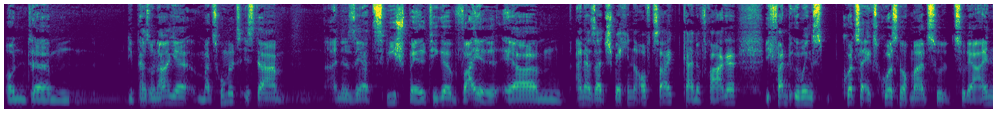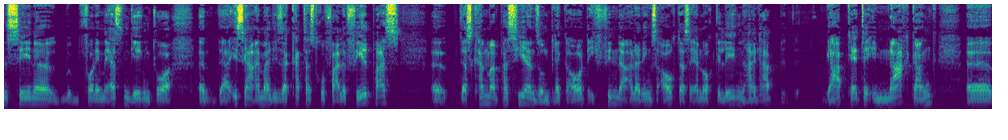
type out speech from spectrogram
Und ähm, die Personalie Mats Hummels ist da eine sehr zwiespältige, weil er ähm, einerseits Schwächen aufzeigt, keine Frage. Ich fand übrigens, kurzer Exkurs nochmal zu, zu der einen Szene vor dem ersten Gegentor, äh, da ist ja einmal dieser katastrophale Fehlpass, äh, das kann mal passieren, so ein Blackout. Ich finde allerdings auch, dass er noch Gelegenheit hat, gehabt hätte, im Nachgang äh,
